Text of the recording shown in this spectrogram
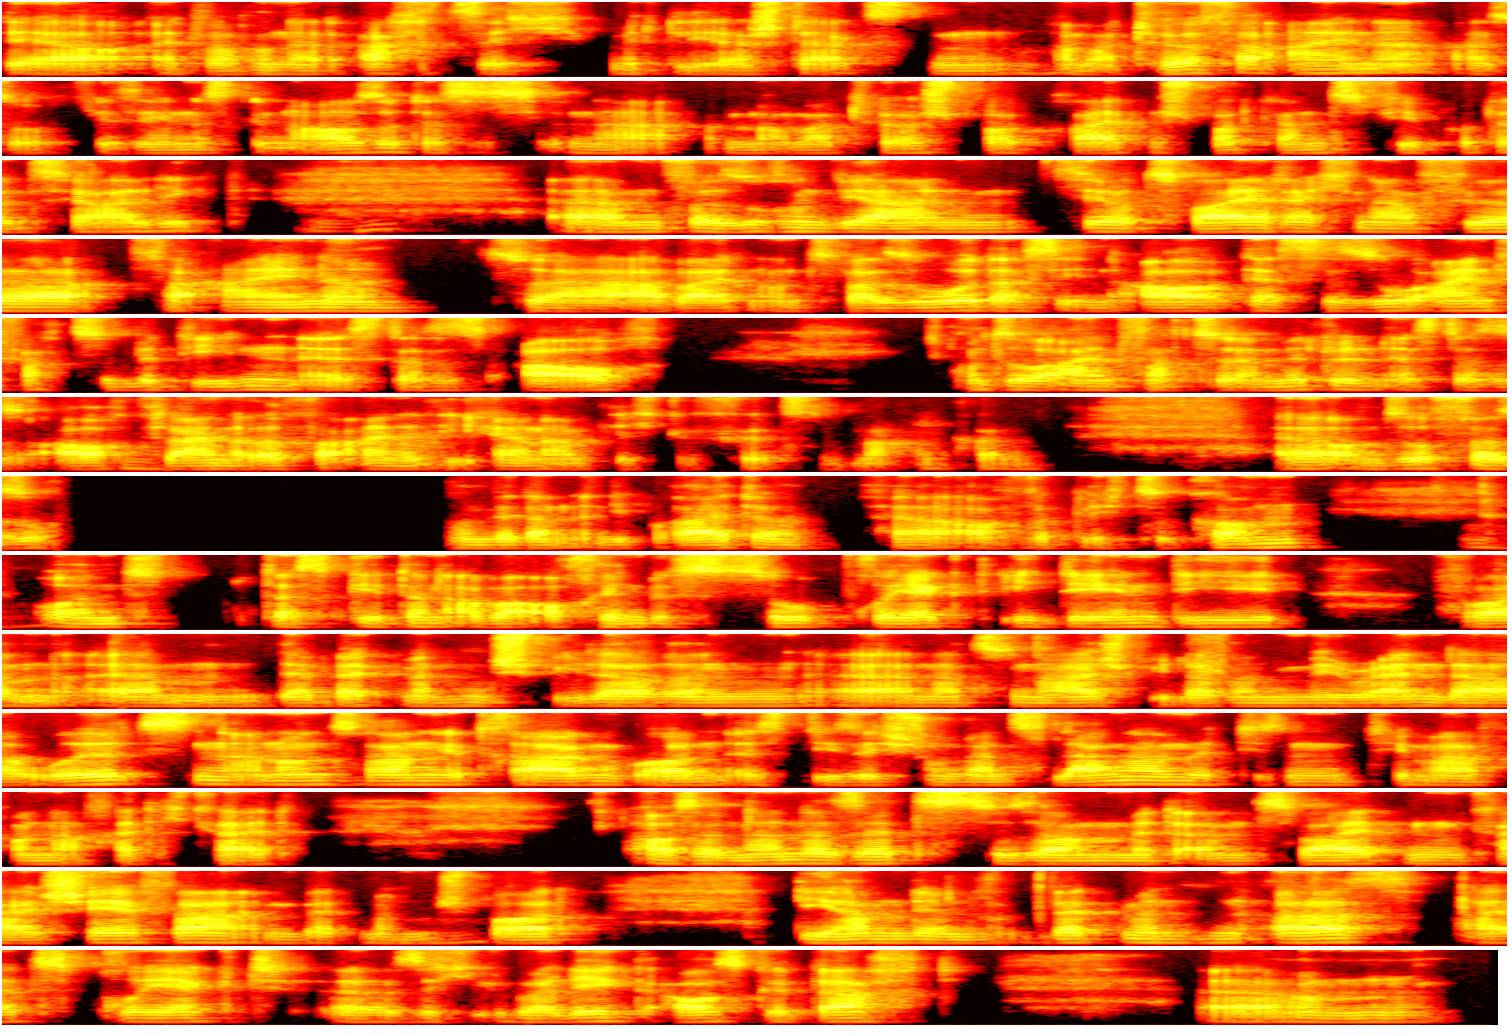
der etwa 180 mitgliederstärksten Amateurvereine. Also wir sehen es genauso, dass es in der, im Amateursport, Breitensport ganz viel Potenzial liegt. Mhm. Ähm, versuchen wir einen CO2-Rechner für Vereine zu erarbeiten. Und zwar so, dass, ihn auch, dass er so einfach zu bedienen ist, dass es auch und so einfach zu ermitteln ist, dass es auch kleinere Vereine, die ehrenamtlich geführt sind, machen können. Äh, und so versuchen wir dann in die Breite äh, auch wirklich zu kommen. Mhm. Und das geht dann aber auch hin bis zu Projektideen, die von ähm, der Badmintonspielerin, äh, Nationalspielerin Miranda Wilson an uns herangetragen worden ist, die sich schon ganz lange mit diesem Thema von Nachhaltigkeit auseinandersetzt, zusammen mit einem zweiten Kai Schäfer im Badmintonsport. Die haben den Badminton Earth als Projekt äh, sich überlegt, ausgedacht. Ähm,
